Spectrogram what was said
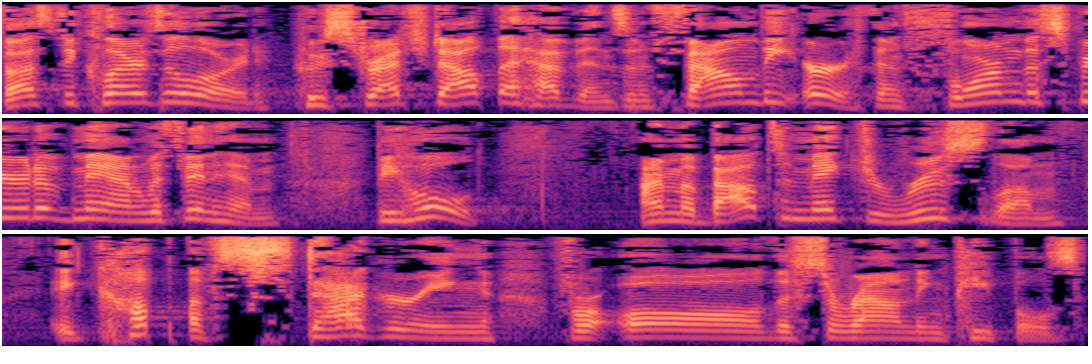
Thus declares the Lord, who stretched out the heavens and found the earth and formed the spirit of man within him. Behold, I'm about to make Jerusalem a cup of staggering for all the surrounding peoples.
